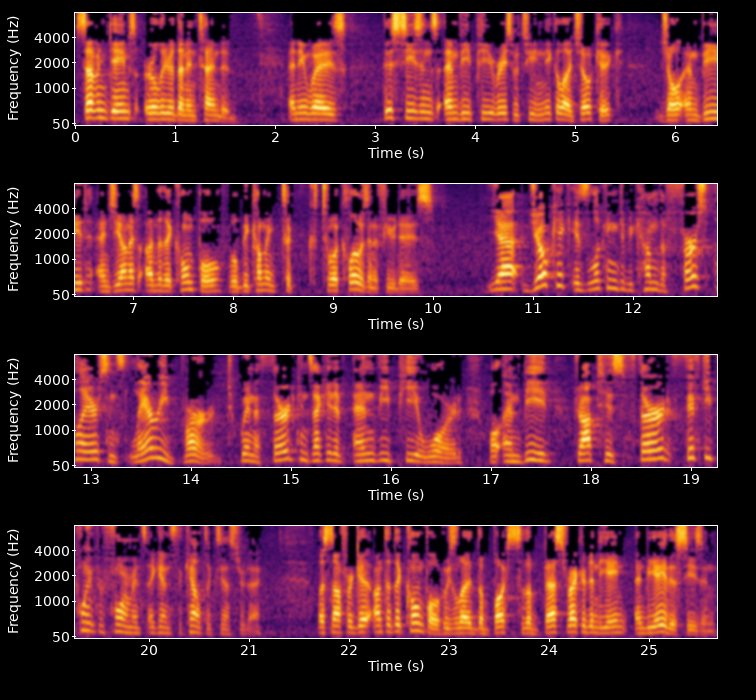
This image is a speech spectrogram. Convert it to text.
seven games earlier than intended. Anyways, this season's MVP race between Nikola Jokic, Joel Embiid, and Giannis Antetokounmpo will be coming to, to a close in a few days. Yeah, Jokic is looking to become the first player since Larry Bird to win a third consecutive MVP award, while Embiid dropped his third 50-point performance against the Celtics yesterday. Let's not forget Antetokounmpo, who's led the Bucks to the best record in the NBA this season,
